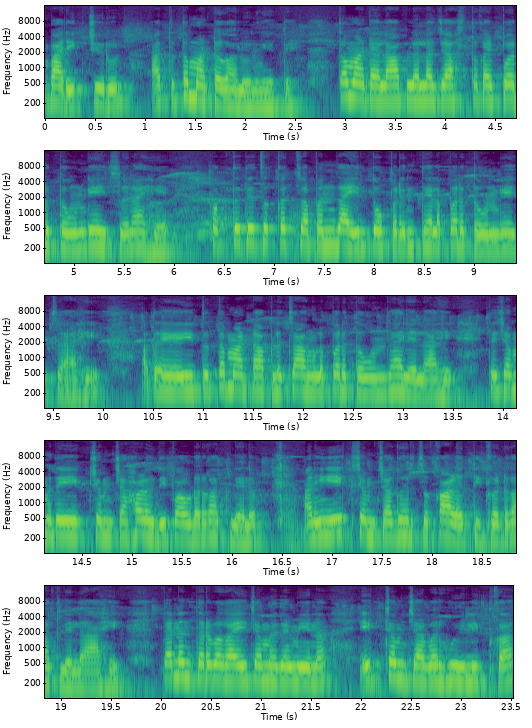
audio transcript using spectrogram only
बारीक चिरून. आता टमाटं घालून घेते. टमाट्याला आपल्याला जास्त काही परतवून घ्यायचं नाही. फक्त त्याचं कच्चा पण जाईल तोपर्यंत त्याला परतवून घ्यायचं आहे. आता इथं टमाटा आपलं चांगलं परतवून झालेलं आहे. त्याच्यामध्ये एक चमचा हळदी पावडर घातलेलं आणि एक चमचा घरचं काळं तिखट घातलेलं आहे. त्यानंतर बघा याच्यामध्ये मी ना एक चमचाभर होईल इतका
